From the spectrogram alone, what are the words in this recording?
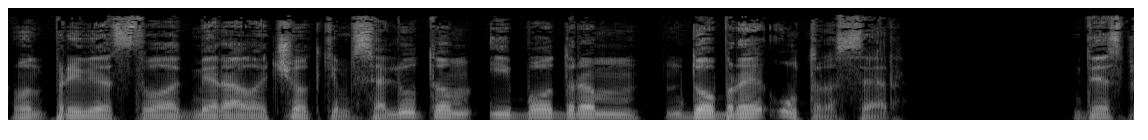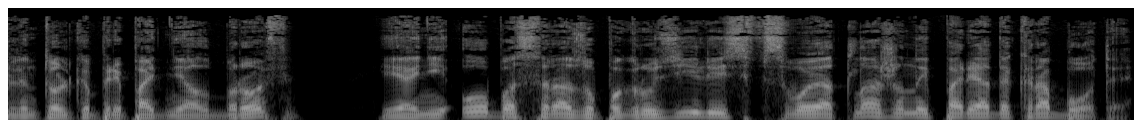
Он приветствовал адмирала четким салютом и бодрым «Доброе утро, сэр». Десплин только приподнял бровь, и они оба сразу погрузились в свой отлаженный порядок работы.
